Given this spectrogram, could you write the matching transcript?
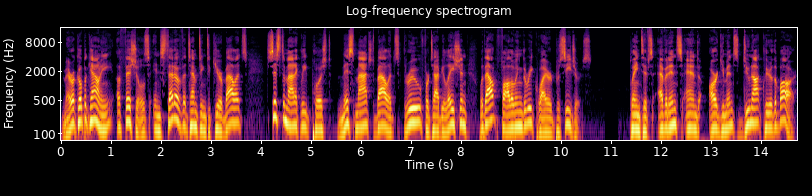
Maricopa County officials, instead of attempting to cure ballots, systematically pushed mismatched ballots through for tabulation without following the required procedures. Plaintiff's evidence and arguments do not clear the bar.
